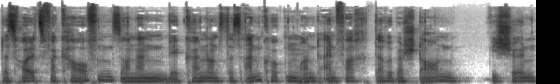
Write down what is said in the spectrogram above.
das Holz verkaufen, sondern wir können uns das angucken und einfach darüber staunen, wie schön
